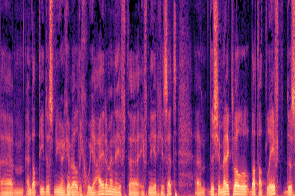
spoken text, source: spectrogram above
Um, en dat hij dus nu een geweldig goede Ironman heeft, uh, heeft neergezet. Um, dus je merkt wel dat dat leeft. Dus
